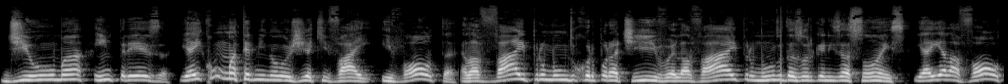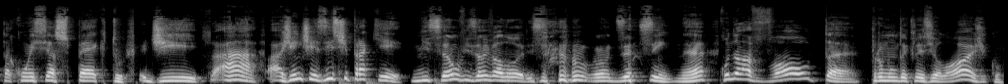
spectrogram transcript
de uma empresa. E aí, com uma terminologia que vai e volta, ela vai para o mundo corporativo, ela vai para o mundo das organizações, e aí ela volta com esse aspecto de ah, a gente existe para quê? Missão, visão e valores, vamos dizer assim, né? Quando ela volta para o mundo eclesiológico,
